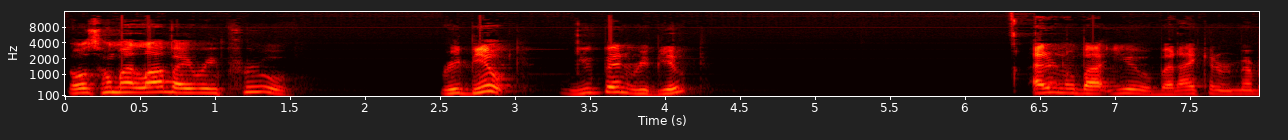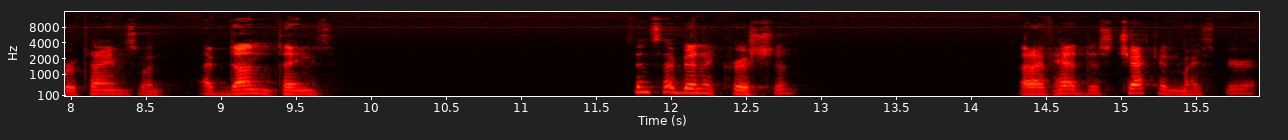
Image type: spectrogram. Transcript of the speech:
Those whom I love, I reprove, rebuke. You've been rebuked. I don't know about you, but I can remember times when I've done things since I've been a Christian that I've had this check in my spirit.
